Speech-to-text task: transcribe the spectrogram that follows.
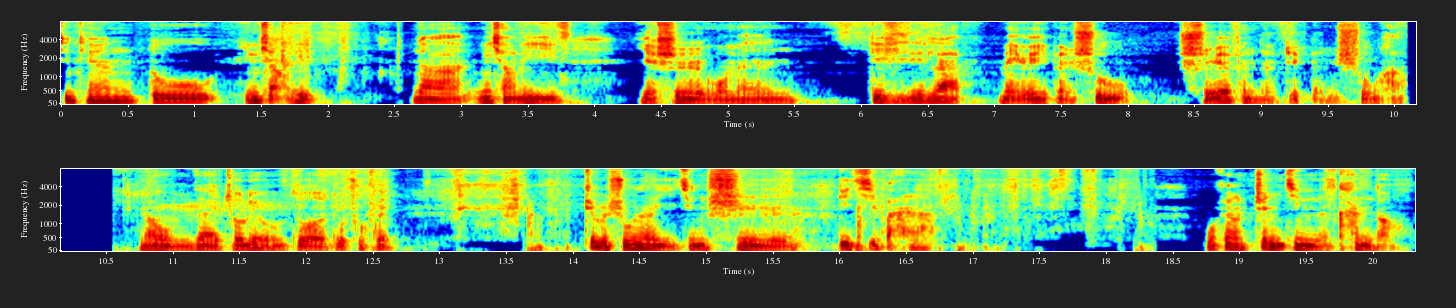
今天读影响力，那影响力也是我们 DCC Lab 每月一本书，十月份的这本书哈。然后我们在周六做读书会，这本书呢已经是第几版了？我非常震惊的看到，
